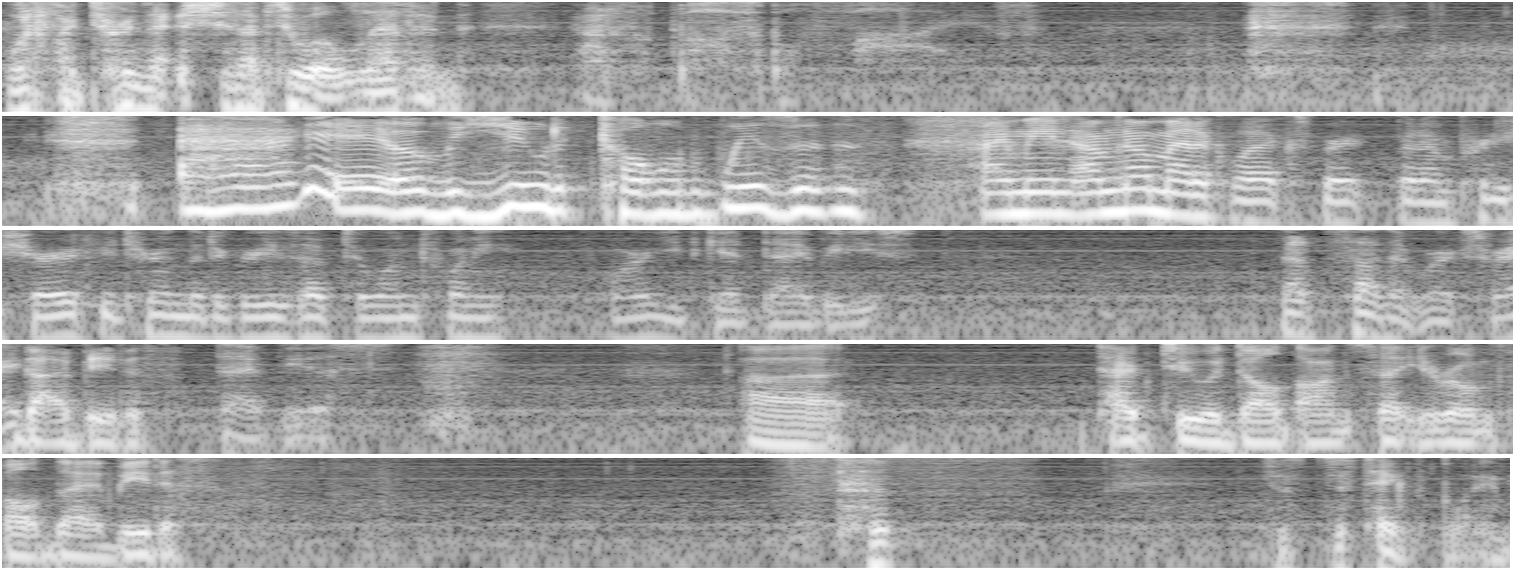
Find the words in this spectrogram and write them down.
what if I turn that shit up to 11 out of a possible 5? I am a unicorn wizard. I mean, I'm no medical expert, but I'm pretty sure if you turn the degrees up to 124, you'd get diabetes. That's how that works, right? Diabetes. diabetes. Uh, Type 2 adult onset your own fault diabetes. just just take the blame.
